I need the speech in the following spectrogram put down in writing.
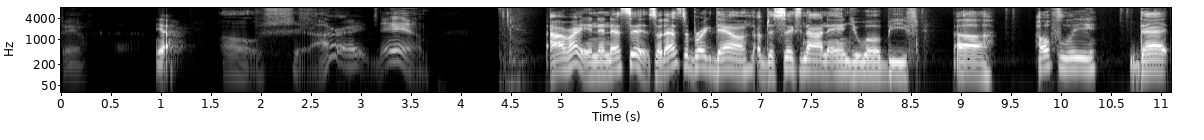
Damn. yeah Oh shit. All right. Damn. All right, and then that's it. So that's the breakdown of the six nine Anuel beef. Uh, hopefully that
